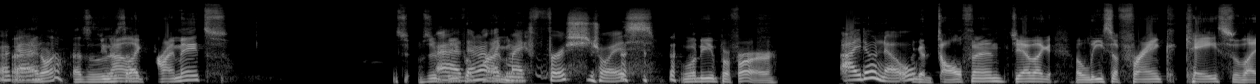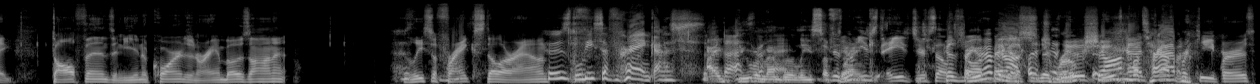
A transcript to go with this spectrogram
Okay. I, I don't know. That's You not like primates? Was it- Uh, they're not like my first choice. What do you prefer? I don't know. Like a dolphin? Do you have like a Lisa Frank case with like dolphins and unicorns and rainbows on it? Is Lisa Frank still around? Who's Lisa Frank? I, was just I about do ask remember. Lisa You just, Frank. you just aged yourself. Because Are you Sean. having a Thank stroke, you. Dude, Sean, Sean? had What's trapper happening? keepers.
